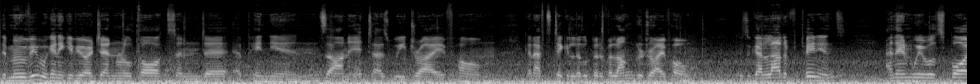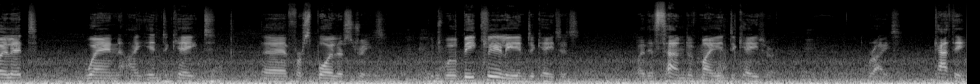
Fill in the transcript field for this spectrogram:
the movie. We're going to give you our general thoughts and uh, opinions on it as we drive home. Going to have to take a little bit of a longer drive home because we've got a lot of opinions. And then we will spoil it when I indicate uh, for Spoiler Street, which will be clearly indicated by the sound of my indicator. Right. Kathy,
